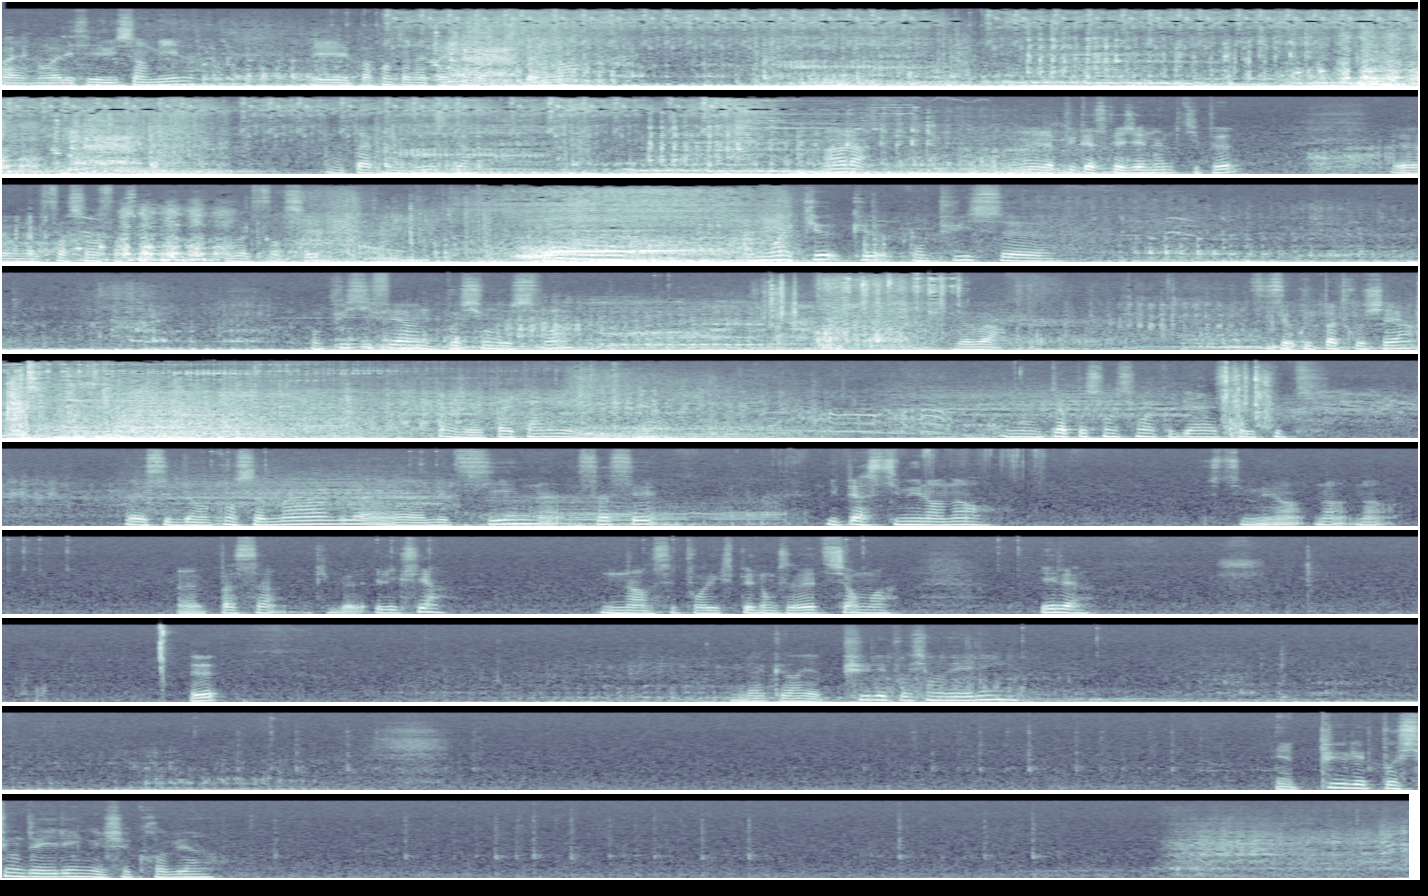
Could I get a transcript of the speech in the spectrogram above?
Ouais, on va laisser 800 000. Et par contre, on attaque juste avant. On attaque en 10 là. Voilà. il n'a plus qu'à se régénérer un petit peu. Euh, on va le forcer en force. On va le forcer. À moins que, que on puisse. Euh, on puisse y faire une potion de soin. On va voir. Si ça coûte pas trop cher. Putain, j'avais pas éteint lui. Donc la potion de soin, combien est-ce qu'elle coûte? C'est dans consommable, euh, médecine. Ça c'est hyper stimulant, non? Stimulant, non, non. Euh, pas ça. Élixir Non, c'est pour l'XP, donc ça va être sur moi. Il E. D'accord, il n'y a plus les potions de healing? Il n'y a plus les potions de healing, je crois bien.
